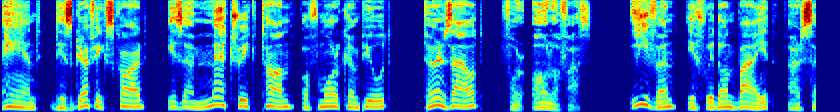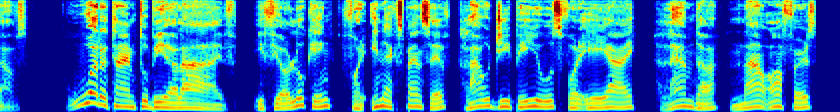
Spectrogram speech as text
And this graphics card is a metric ton of more compute, turns out, for all of us even if we don't buy it ourselves. What a time to be alive! If you're looking for inexpensive cloud GPUs for AI, Lambda now offers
